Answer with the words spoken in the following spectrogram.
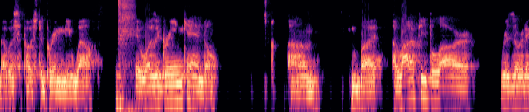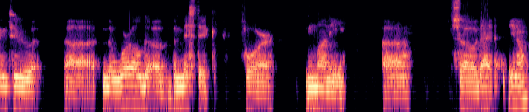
that was supposed to bring me wealth. it was a green candle. Um, but a lot of people are resorting to uh, the world of the mystic for money. Uh, so that, you know,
